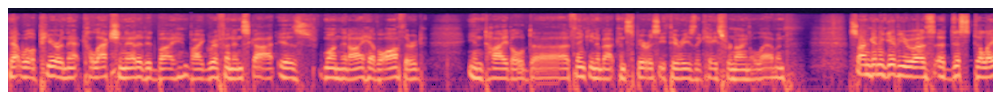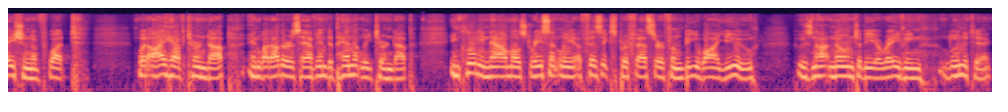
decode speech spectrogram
that will appear in that collection edited by, by Griffin and Scott is one that I have authored entitled uh, Thinking About Conspiracy Theories, the Case for 9 11. So I'm going to give you a, a, distillation of what, what I have turned up and what others have independently turned up, including now, most recently, a physics professor from BYU who's not known to be a raving lunatic.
